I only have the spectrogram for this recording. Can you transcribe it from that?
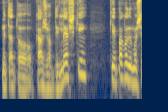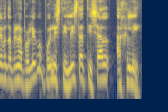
μετά το Κάζο από τη Λεύσκη και υπάρχουν δημοσίευματα πριν από λίγο που είναι στη λίστα της Αλ Αχλή.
